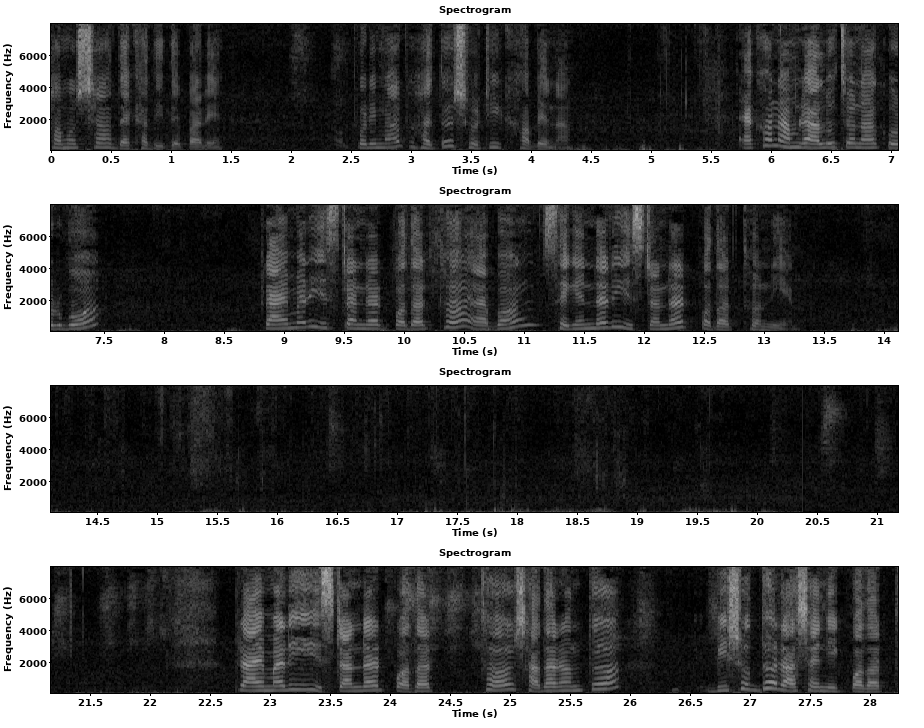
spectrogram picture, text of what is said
সমস্যা দেখা দিতে পারে। পরিমাপ হয়তো সঠিক হবে না। এখন আমরা আলোচনা করব প্রাইমারি স্ট্যান্ডার্ড পদার্থ এবং সেকেন্ডারি স্ট্যান্ডার্ড পদার্থ নিয়ে। প্রাইমারি স্ট্যান্ডার্ড পদার্থ সাধারণত বিশুদ্ধ রাসায়নিক পদার্থ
